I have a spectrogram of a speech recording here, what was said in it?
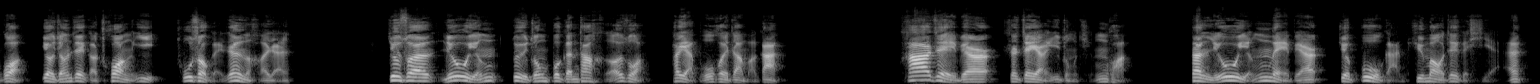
过要将这个创意出售给任何人。就算刘莹最终不跟他合作，他也不会这么干。他这边是这样一种情况，但刘莹那边却不敢去冒这个险。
